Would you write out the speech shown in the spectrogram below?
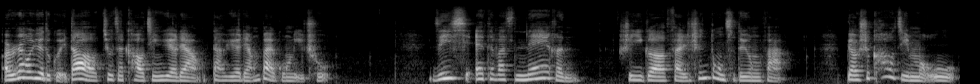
而绕月的轨道就在靠近月亮大约两百公里处。This etwas nähern 是一个反身动词的用法，表示靠近某物，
